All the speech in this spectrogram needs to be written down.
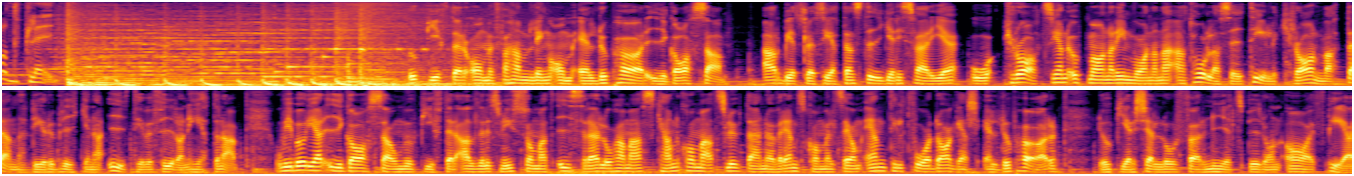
Podplay. Uppgifter om förhandling om eldupphör i Gaza. Arbetslösheten stiger i Sverige och Kroatien uppmanar invånarna att hålla sig till kranvatten. Det är rubrikerna i TV4-nyheterna. Och vi börjar i Gaza och med uppgifter alldeles nyss om att Israel och Hamas kan komma att sluta en överenskommelse om en till två dagars eldupphör. Det uppger källor för nyhetsbyrån AFP.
